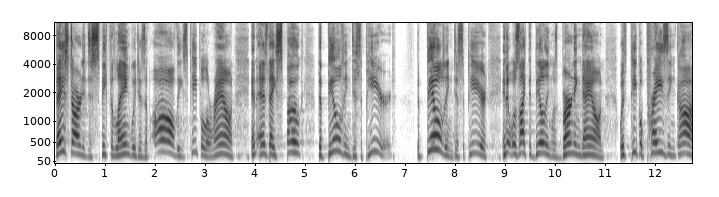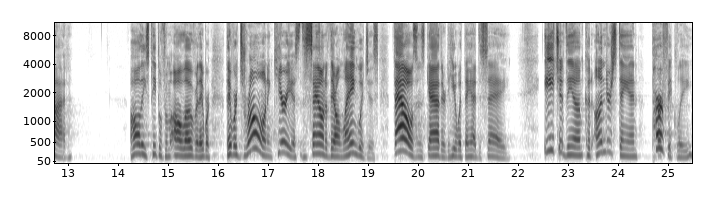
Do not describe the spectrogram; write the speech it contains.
They started to speak the languages of all these people around. And as they spoke, the building disappeared. The building disappeared, and it was like the building was burning down with people praising God. All these people from all over, they were, they were drawn and curious at the sound of their own languages. Thousands gathered to hear what they had to say. Each of them could understand perfectly,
